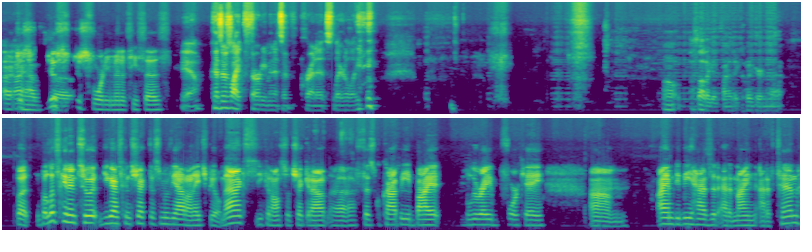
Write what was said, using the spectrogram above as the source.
I, I have just uh, just forty minutes, he says. Yeah, because there's like thirty minutes of credits, literally. oh, I thought I could find it quicker than that. but but let's get into it. You guys can check this movie out on HBO Max. You can also check it out uh, physical copy, buy it Blu-ray 4K. Um, IMDb has it at a nine out of ten.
